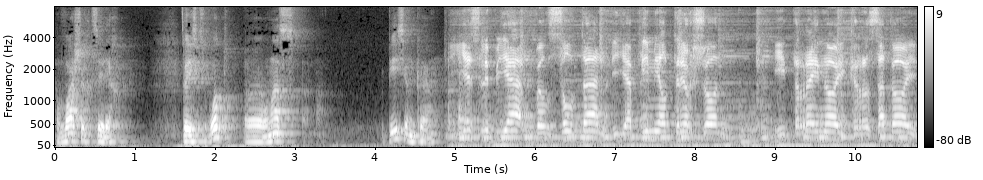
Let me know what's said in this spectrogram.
в ваших целях. То есть вот э, у нас песенка. Если б я был султан, я б имел трех жен, И тройной красотой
